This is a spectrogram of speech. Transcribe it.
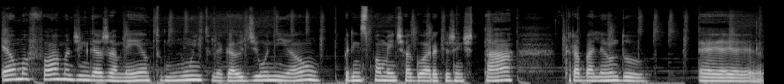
É uma forma de engajamento muito legal e de união, principalmente agora que a gente está trabalhando é,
